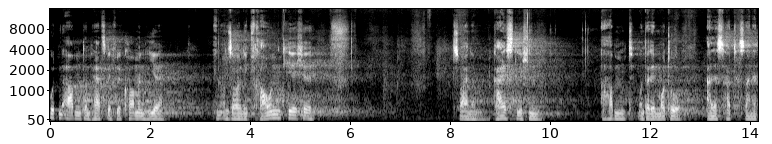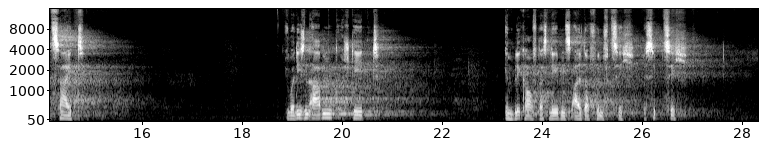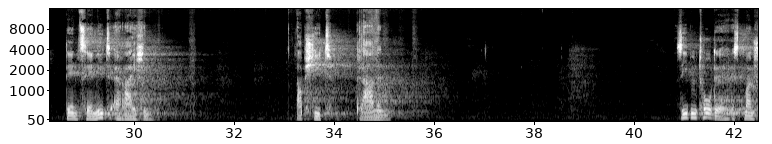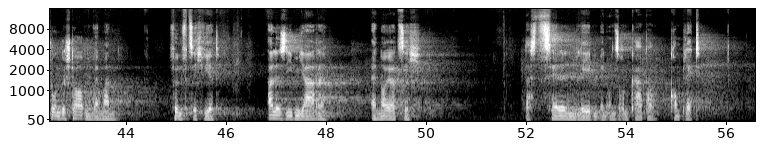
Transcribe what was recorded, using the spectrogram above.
Guten Abend und herzlich willkommen hier in unserer Liebfrauenkirche zu einem geistlichen Abend unter dem Motto Alles hat seine Zeit. Über diesen Abend steht im Blick auf das Lebensalter 50 bis 70 den Zenit erreichen, Abschied planen. Sieben Tode ist man schon gestorben, wenn man 50 wird. Alle sieben Jahre erneuert sich das Zellenleben in unserem Körper komplett.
